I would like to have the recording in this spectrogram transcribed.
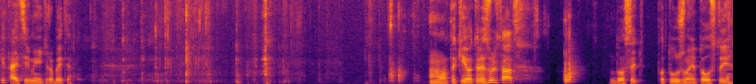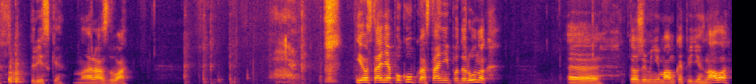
Китайці вміють робити. Ну, такий от результат досить потужної товстої тріски. На раз-два. І остання покупка, останній подарунок. Е, теж мені мамка підігнала.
